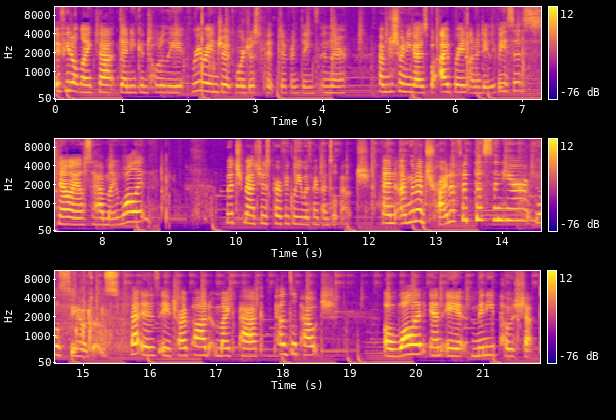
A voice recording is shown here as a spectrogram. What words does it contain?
If you don't like that, then you can totally rearrange it or just put different things in there. I'm just showing you guys what I bring on a daily basis. Now I also have my wallet which matches perfectly with my pencil pouch. And I'm gonna try to fit this in here. We'll see how it does. That is a tripod, mic pack, pencil pouch, a wallet, and a mini pochette.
